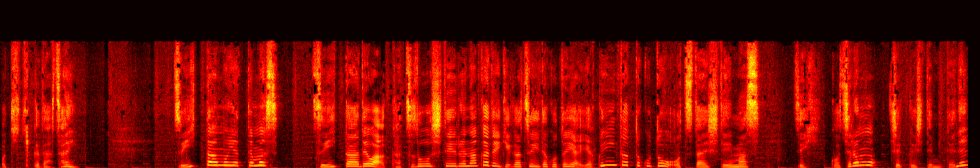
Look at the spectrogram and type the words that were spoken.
お聴きください。Twitter もやってます。Twitter では活動している中で気がついたことや役に立ったことをお伝えしています。ぜひこちらもチェックしてみてね。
